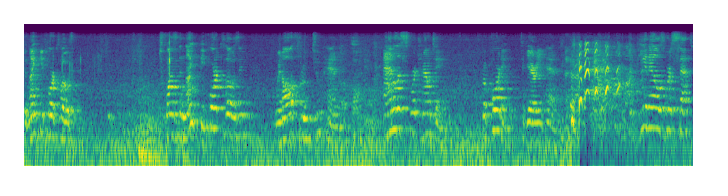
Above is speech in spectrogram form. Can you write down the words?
the night before closing. Twas the night before closing when all through two pens, analysts were counting, reporting to Gary Henn. the P&Ls were set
